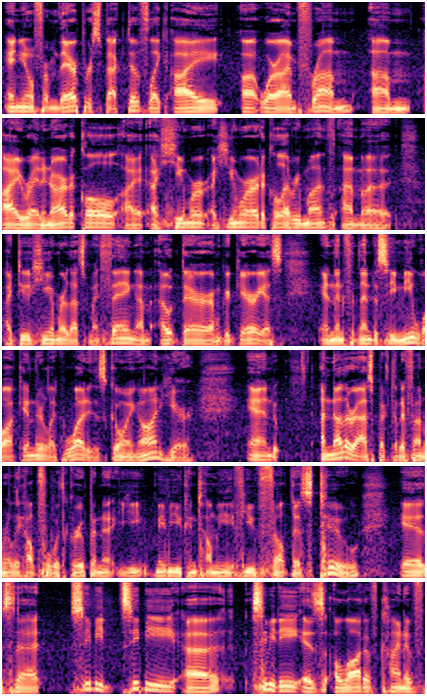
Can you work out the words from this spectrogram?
And, you know, from their perspective, like I, uh, where I'm from, um, I write an article, I, a humor, a humor article every month. I'm a, I do humor. That's my thing. I'm out there. I'm gregarious. And then for them to see me walk in, they're like, what is going on here? And another aspect that I found really helpful with group, and uh, you, maybe you can tell me if you felt this too, is that CB, CB, uh, CBD is a lot of kind of,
